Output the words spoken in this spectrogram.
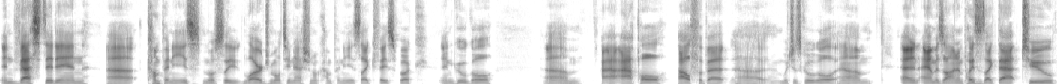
invested in uh, companies mostly large multinational companies like facebook and google um, a- apple alphabet uh, which is google um, and amazon and places like that to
